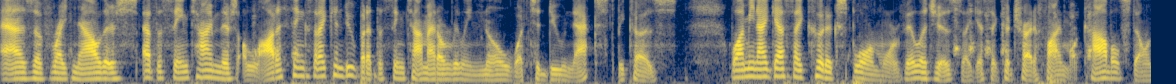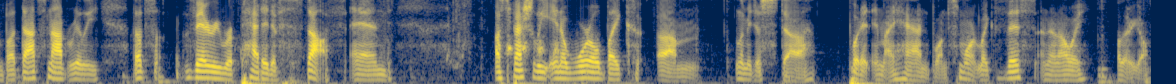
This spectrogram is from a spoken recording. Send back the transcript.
as of right now, there's at the same time, there's a lot of things that I can do, but at the same time, I don't really know what to do next because well, I mean, I guess I could explore more villages. I guess I could try to find more cobblestone, but that's not really... That's very repetitive stuff, and especially in a world like... Um, let me just uh, put it in my hand once more, like this, and then I'll... Oh, there you go.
